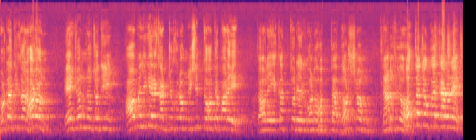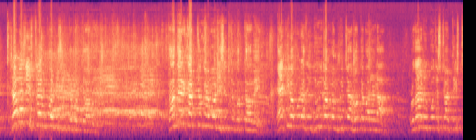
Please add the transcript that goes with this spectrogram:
ভোটাধিকার হরণ, এই জন্য যদি আওয়ামী লীগের কার্যক্রম নিষিদ্ধ হতে পারে, তাহলে একাত্তরের গণহত্যা, ধর্ষণ, নারকীয় হত্যাযজ্ঞের কারণে নিষিদ্ধ করতে হবে। তাদের কার্যক্রম নিষিদ্ধ করতে হবে। একই অপরাধে দুই রকম বিচার হতে পারে না। প্রধান উপদেষ্টার দৃষ্টি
